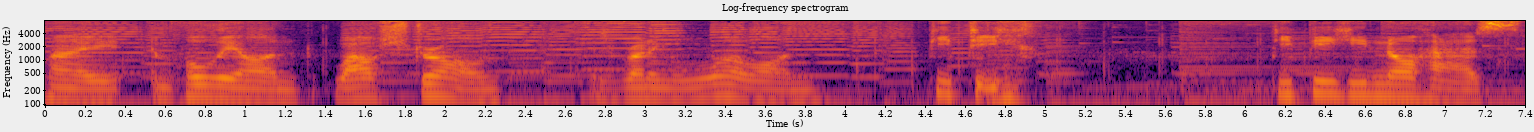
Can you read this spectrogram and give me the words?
My Empoleon, while strong, is running low on PP. PP he no has.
